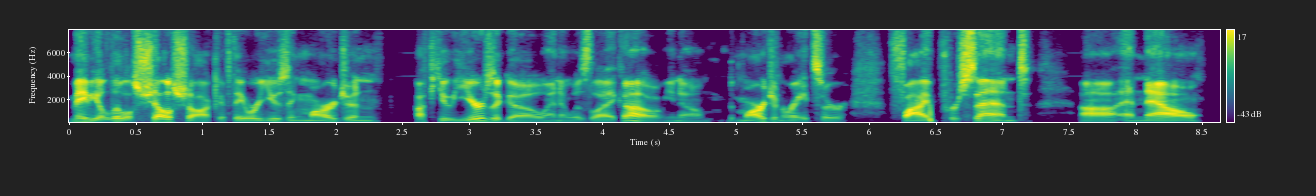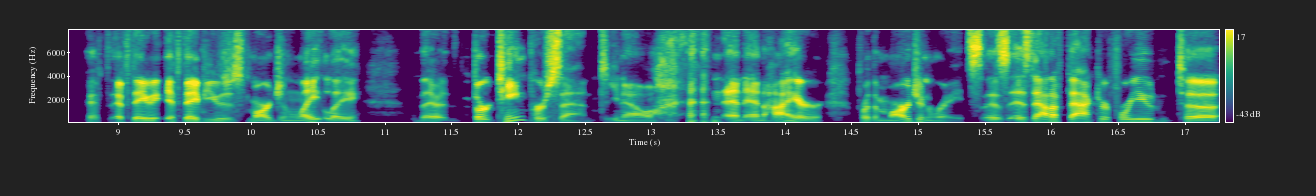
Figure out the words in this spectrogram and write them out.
maybe a little shell shocked if they were using margin a few years ago, and it was like, oh, you know, the margin rates are five percent, uh, and now if if they if they've used margin lately, they're 13%, you know, and, and, and higher for the margin rates. Is is that a factor for you to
